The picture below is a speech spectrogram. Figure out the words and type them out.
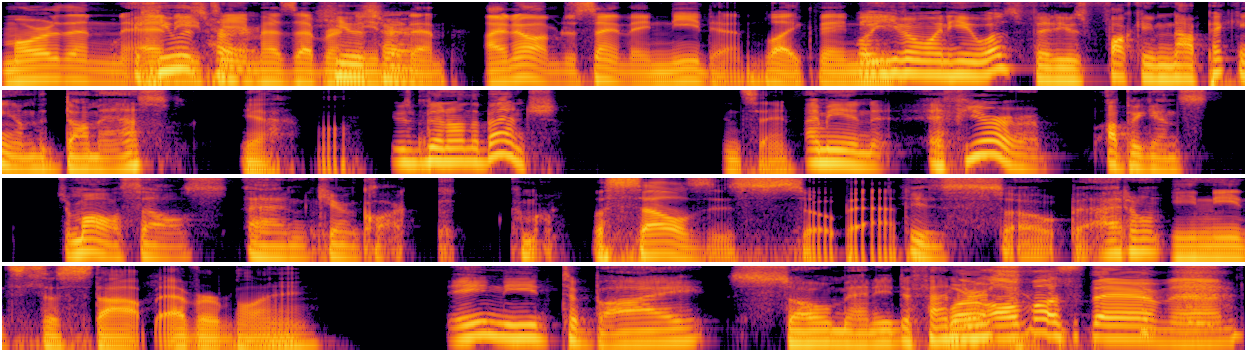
more than any team has ever needed hurt. him. I know. I'm just saying they need him. Like they need. well, even when he was fit, he was fucking not picking him, the dumbass. yeah. Well, He was been on the bench. insane. I mean, if you're up against Jamal Sells and Ciaran Clark, come on. Lascelles is so bad. He's so bad. I don't, He needs to stop ever playing. They need to buy so many defenders. We're almost there, man.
